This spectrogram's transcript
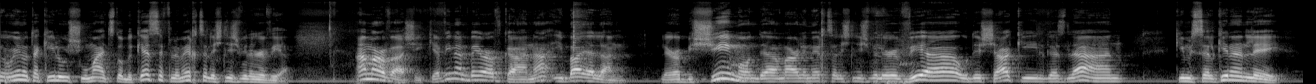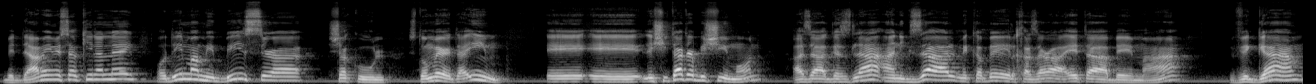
רואים אותה כאילו שומה אצלו בכסף למחצה לשליש ולרביע. אמר רב אשי, כי אבינן בי רב כהנא, איבאיה לן. לרבי שמעון דאמר למחצה לשליש ולרביע, ודשקיל גזלן, כי מסלקינן לי, בדמי מסלקינן לי, או דילמה מביסרא שקול. זאת אומרת, האם אה, אה, לשיטת רבי שמעון, אז הגזלה, הנגזל מקבל חזרה את הבהמה, וגם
